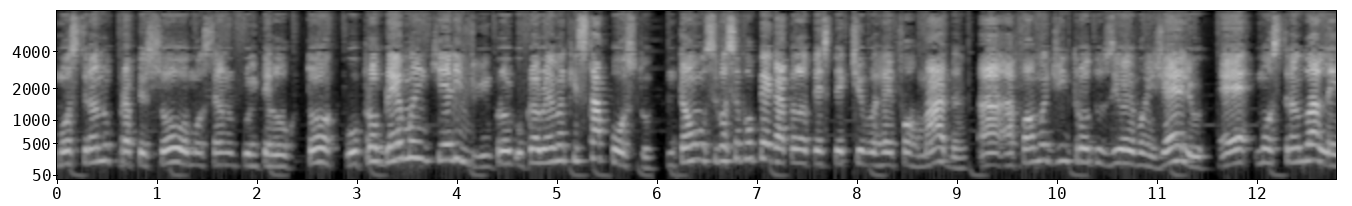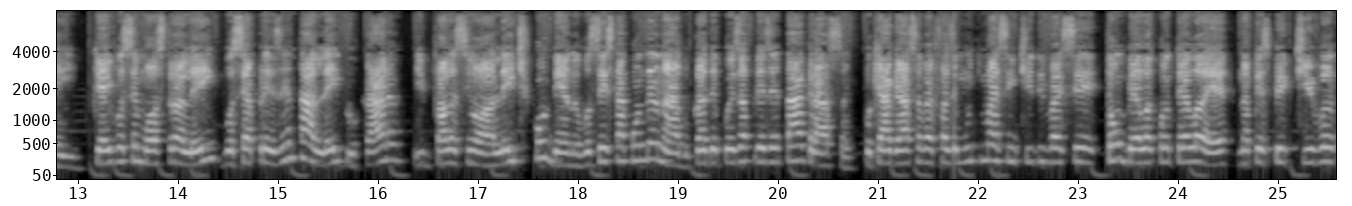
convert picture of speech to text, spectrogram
mostrando para a pessoa, mostrando para o interlocutor, o problema em que ele vive, o problema que está posto. Então, se você for pegar pela perspectiva reformada, a, a forma de introduzir o evangelho é mostrando a lei. Porque aí você mostra a lei, você apresenta a lei para o cara e fala assim, ó, a lei te condena, você está condenado, para depois apresentar a graça. Porque a graça vai fazer muito mais sentido e vai ser tão bela quanto ela é na perspectiva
